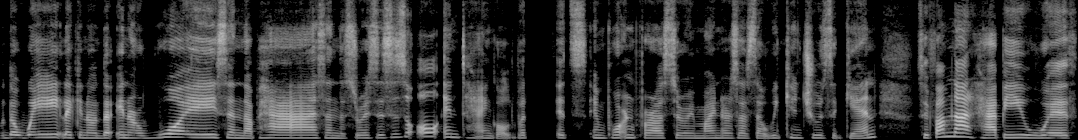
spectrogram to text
the way like you know the inner voice and the past and the stories this is all entangled but it's important for us to remind ourselves that we can choose again so if i'm not happy with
